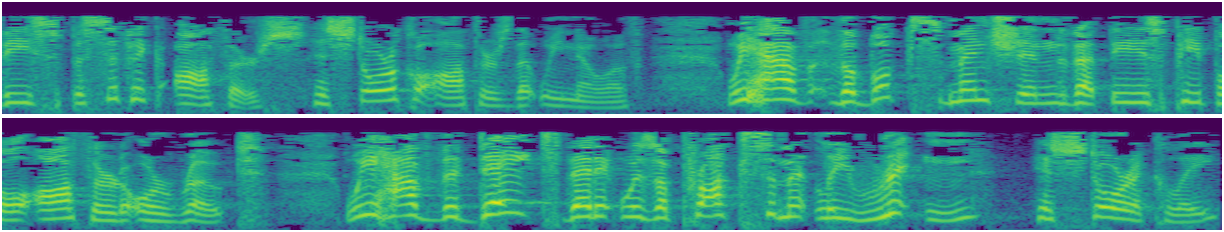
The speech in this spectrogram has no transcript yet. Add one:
the specific authors, historical authors that we know of. We have the books mentioned that these people authored or wrote. We have the date that it was approximately written historically.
